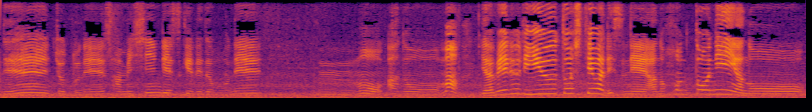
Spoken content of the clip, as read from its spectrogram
ねえちょっとね寂しいんですけれどもね。もあのまあ、辞める理由としてはですねあの本当にあの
